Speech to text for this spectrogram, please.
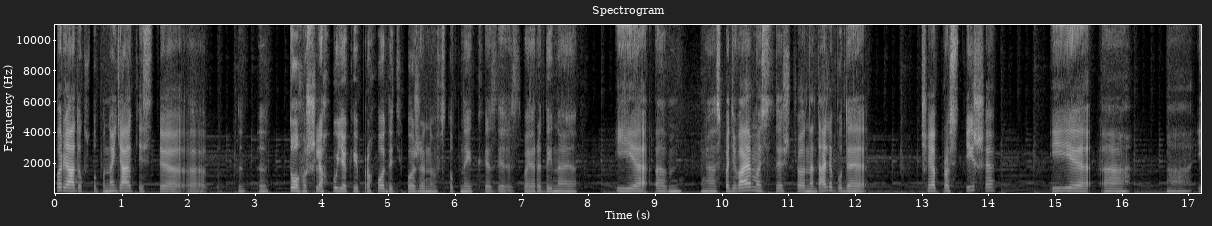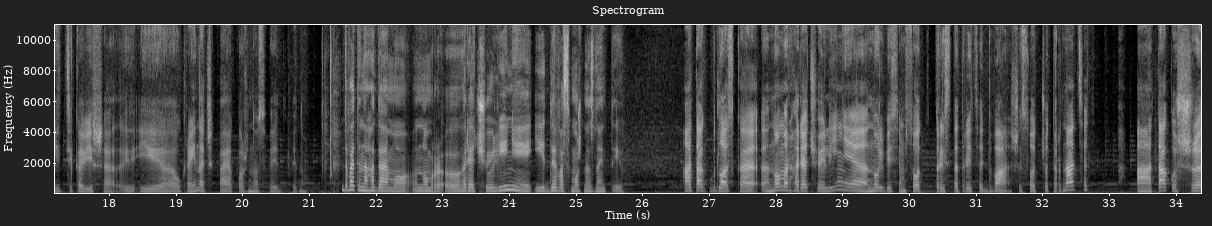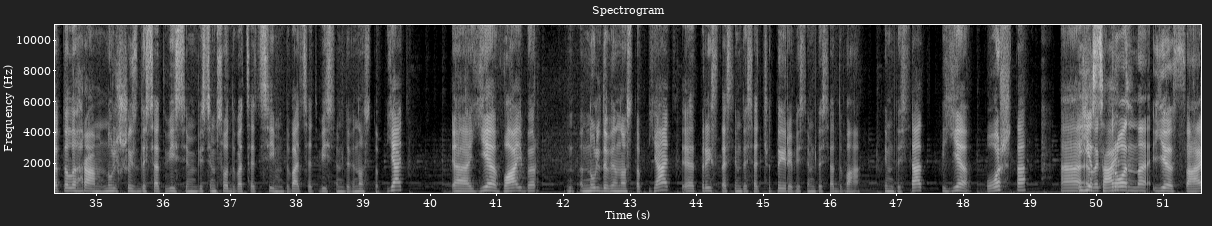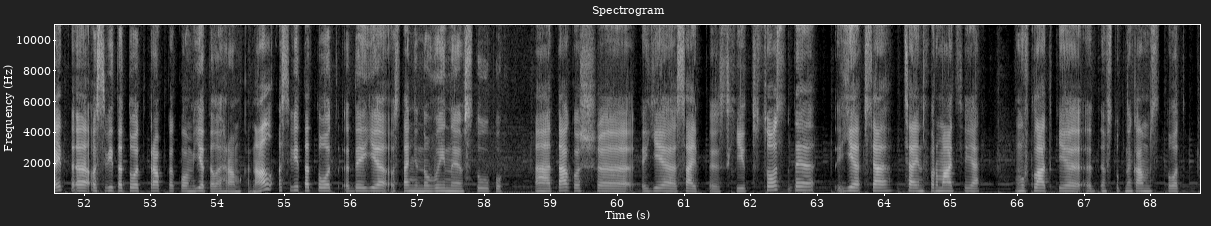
порядок вступу, на якість того шляху, який проходить кожен вступник зі своєю родиною. І ем, сподіваємось, що надалі буде ще простіше і, е, е, і цікавіше. І, і Україна чекає кожного свою дитину. Давайте нагадаємо номер е, гарячої лінії і де вас можна знайти. А так, будь ласка, е, номер гарячої лінії 0800 332 614. А також е, телеграм 068 827 28 95. Е, Є Viber 095 е, 374 82 70. Є пошта. Є сайт. електронна, є сайт е, освітатот.ком, є телеграм-канал Освітатот, де є останні новини вступу. Також е, є сайт Схід СОС, де є вся ця інформація у вкладки е, вступникам з.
